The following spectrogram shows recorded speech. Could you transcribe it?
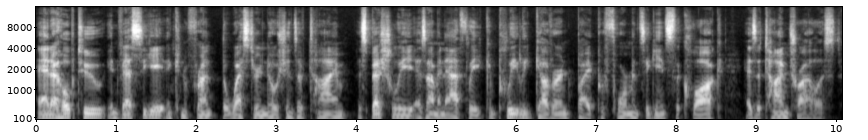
And I hope to investigate and confront the Western notions of time, especially as I'm an athlete completely governed by performance against the clock as a time trialist,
